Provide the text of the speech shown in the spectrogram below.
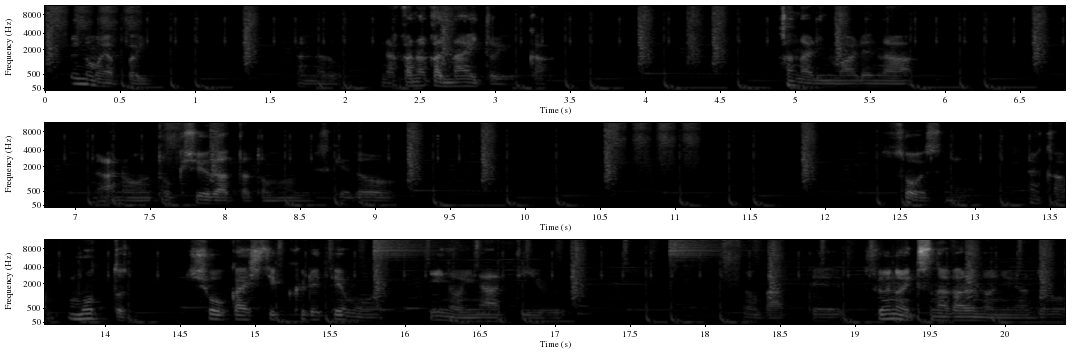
そういうのもやっぱりなんだろうなかなかないというかかなり稀なあの特集だったと思うんですけどそうですね。なんかもっと紹介してくれてもいいのになっていうのがあってそういうのにつながるのにはどう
